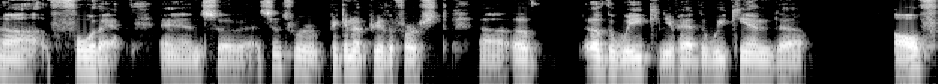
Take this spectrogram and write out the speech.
uh, for that. And so, uh, since we're picking up here the first of of the week, and you've had the weekend off.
